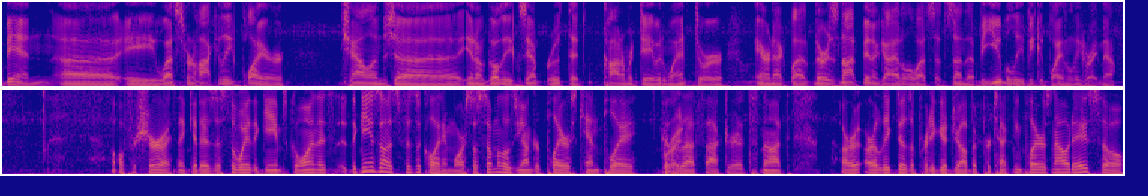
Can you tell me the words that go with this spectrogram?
been uh, a Western Hockey League player challenge, uh, you know, go the exempt route that Connor McDavid went or Aaron Ekblad. There has not been a guy out of the West that's done that. But you believe he could play in the league right now? Oh, for sure. I think it is. It's the way the game's going. It's, the game's not as physical anymore. So some of those younger players can play because Right. of that factor. It's not. Our, our league does a pretty good job at protecting players nowadays. So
